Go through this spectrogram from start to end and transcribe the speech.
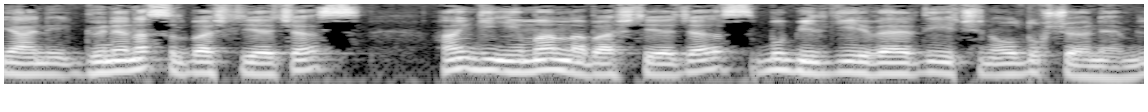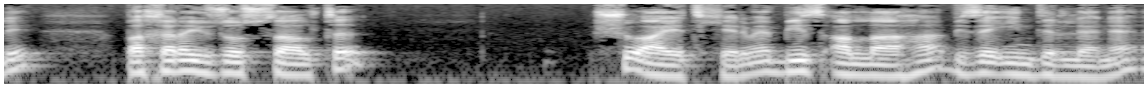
Yani güne nasıl başlayacağız? Hangi imanla başlayacağız? Bu bilgiyi verdiği için oldukça önemli. Bakara 136 şu ayet-i kerime biz Allah'a bize indirilene,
